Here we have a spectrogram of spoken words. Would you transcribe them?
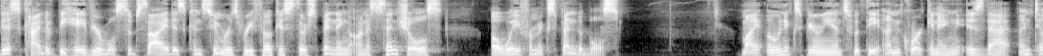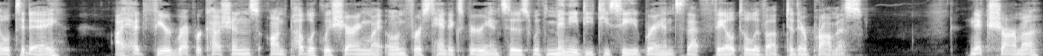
This kind of behavior will subside as consumers refocus their spending on essentials away from expendables. My own experience with the uncorkening is that until today, I had feared repercussions on publicly sharing my own firsthand experiences with many DTC brands that failed to live up to their promise. Nick Sharma,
